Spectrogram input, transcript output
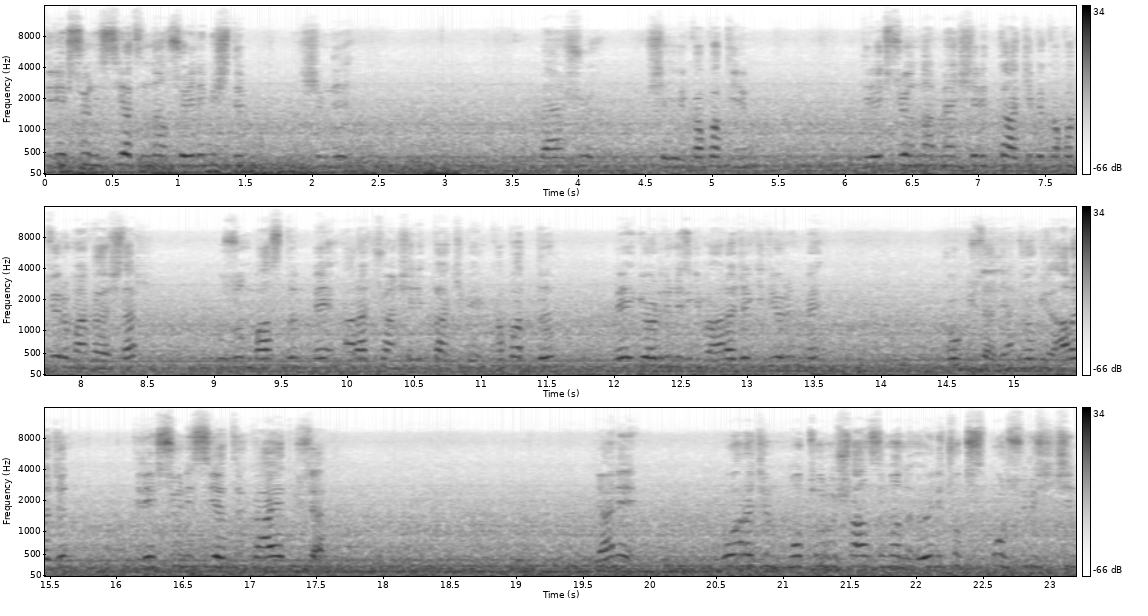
direksiyon hissiyatından söylemiştim. Şimdi ben şu şeyi kapatayım. Direksiyondan ben şerit takibi kapatıyorum arkadaşlar. Uzun bastım ve araç şu an şerit takibi kapattı. Ve gördüğünüz gibi araca gidiyorum ve çok güzel yani çok güzel. Aracın direksiyon hissiyatı gayet güzel. Yani bu aracın motoru, şanzımanı öyle çok spor sürüş için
